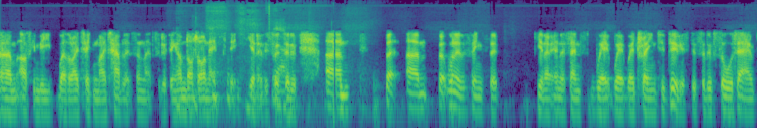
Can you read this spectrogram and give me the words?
um, asking me whether I'd taken my tablets and that sort of thing. I'm not on anything, you know, this Yeah. sort of, um, but, um, but one of the things that, you know, in a sense, we're, we're, we're trained to do is to sort of sort out,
